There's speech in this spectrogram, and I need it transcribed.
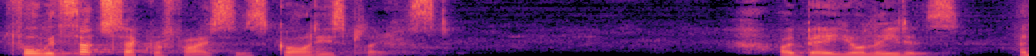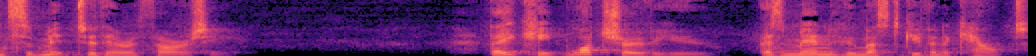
for with such sacrifices God is pleased. Obey your leaders and submit to their authority. They keep watch over you as men who must give an account.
